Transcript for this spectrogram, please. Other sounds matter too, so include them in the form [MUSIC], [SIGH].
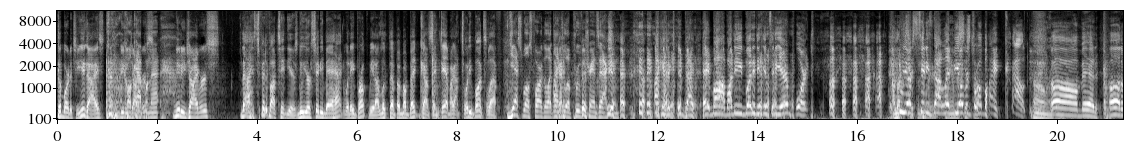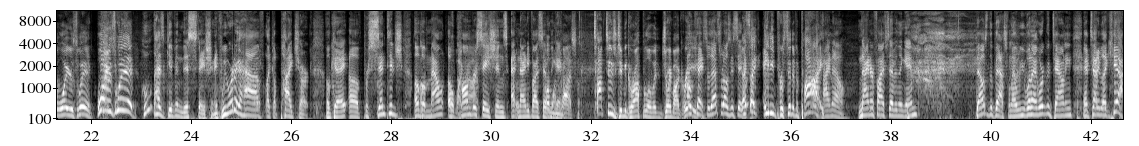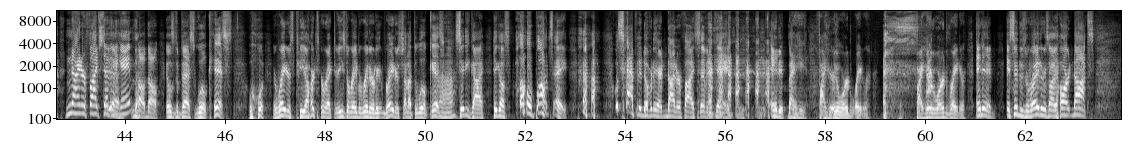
good morning to you guys. [COUGHS] Beauty drivers. on that. Beauty drivers. Nah, it's been about 10 years. New York City, Manhattan, when they broke me, and I looked up at my bank account and said, damn, I got 20 bucks left. Yes, Wells Fargo. I'd like gotta- to approve a transaction. [LAUGHS] I gotta get back. Hey, mom, I need money to get to the airport. [LAUGHS] New York City's not letting me overdraw my account. Oh, man. Oh, the Warriors win. Warriors win. Who has given this station? If we were to have like a pie chart, okay, of percentage of oh, amount oh of oh my conversations at 95.7 Oh the my game. gosh. Top two is Jimmy Garoppolo and Draymond Green. Okay, so that's what I was gonna say. That's like 80% of the pie. I know. Nine or five seven in the game. [LAUGHS] That was the best when I when I worked with Townie and Townie be like, yeah, nine or five seven in the game. No, no. It was the best. Will Kiss, the [LAUGHS] Raiders PR director. He's the Raymond Ritter. Raiders. Shout out to Will Kiss, Uh-huh. city guy. He goes, "Oh, Bonta, [LAUGHS] what's happening over there at nine or five seven game?" [LAUGHS] and it, man, he, if I hear the word Raider, if I hear the word Raider, and then as soon as the Raiders on Hard Knocks.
